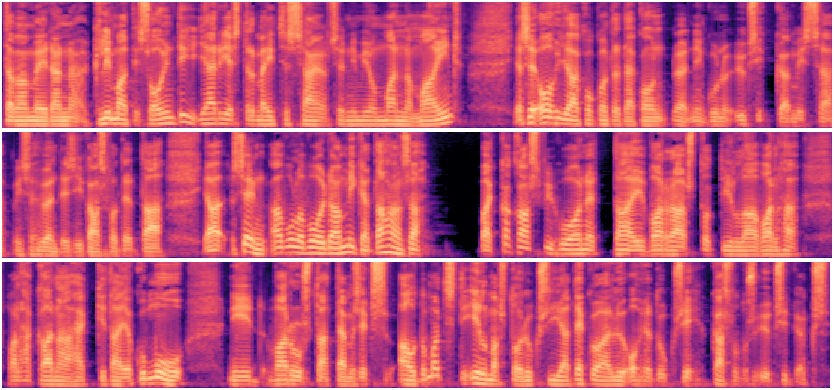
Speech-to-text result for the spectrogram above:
tämä meidän klimatisointijärjestelmä itsessään, sen nimi on Manna Mind, ja se ohjaa koko tätä niin kuin yksikköä, missä, missä hyönteisiä kasvatetaan. Ja sen avulla voidaan mikä tahansa vaikka kasvihuone tai varastotila, vanha, vanha kanahäkki tai joku muu, niin varustaa tämmöiseksi automaattisesti ilmastoiduksi ja tekoälyohjatuksi kasvatusyksiköksi.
